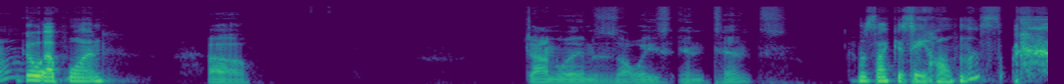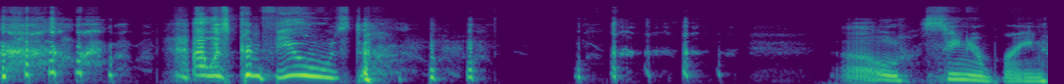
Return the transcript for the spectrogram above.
Oh. Go up one. oh john williams is always intense I was like, is he homeless? I was confused. oh, senior brain.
